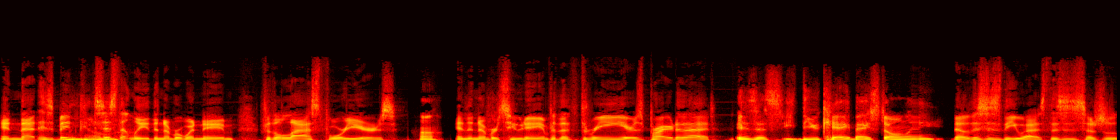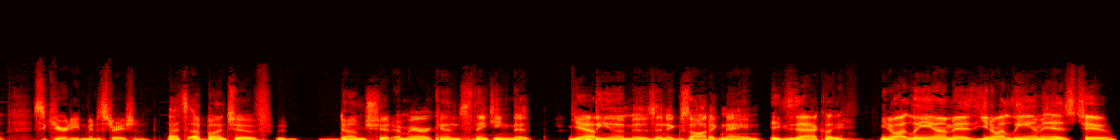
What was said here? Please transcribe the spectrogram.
and that has been Liam. consistently the number one name for the last four years. Huh? And the number two name for the three years prior to that. Is this UK based only? No, this is the U.S. This is Social Security Administration. That's a bunch of dumb shit Americans thinking that Yep, Liam is an exotic name. exactly. You know what Liam is? You know what Liam is too?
